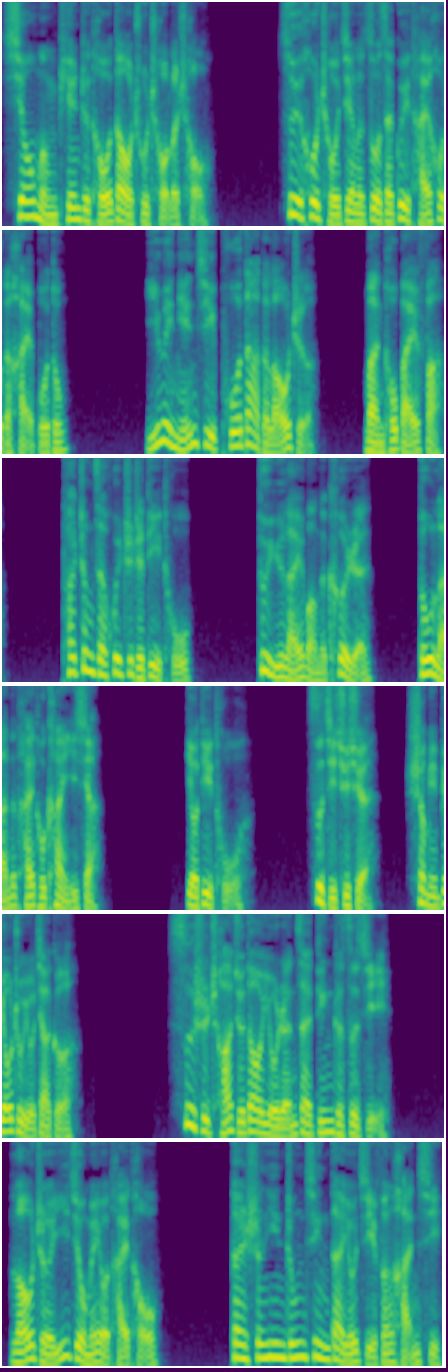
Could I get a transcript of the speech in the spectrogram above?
萧猛偏着头到处瞅了瞅，最后瞅见了坐在柜台后的海波东，一位年纪颇大的老者，满头白发。他正在绘制着地图，对于来往的客人，都懒得抬头看一下。要地图，自己去选，上面标注有价格。似是察觉到有人在盯着自己，老者依旧没有抬头。但声音中竟带有几分寒气。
